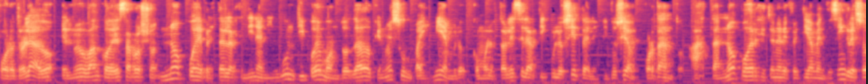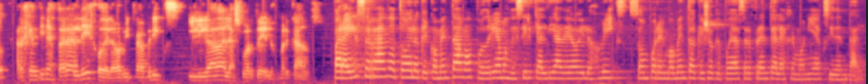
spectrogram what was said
Por otro lado, el nuevo Banco de Desarrollo no puede prestarle a Argentina ningún tipo de monto, dado que no es un país miembro, como lo establece el artículo 7 de la institución. Por tanto, hasta no poder gestionar efectivamente ese ingreso, Argentina estará lejos de la órbita BRICS y ligada a la suerte de los mercados. Para ir cerrando todo lo que comentamos, podríamos decir que al día de hoy los BRICS son por el momento aquello que puede hacer frente a la hegemonía occidental.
